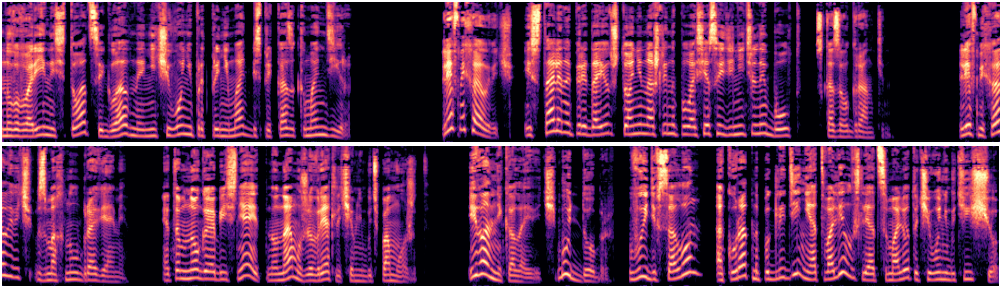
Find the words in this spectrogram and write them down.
Но в аварийной ситуации главное ничего не предпринимать без приказа командира. «Лев Михайлович, из Сталина передают, что они нашли на полосе соединительный болт», — сказал Гранкин. Лев Михайлович взмахнул бровями. Это многое объясняет, но нам уже вряд ли чем-нибудь поможет. Иван Николаевич, будь добр, выйди в салон, аккуратно погляди, не отвалилось ли от самолета чего-нибудь еще.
